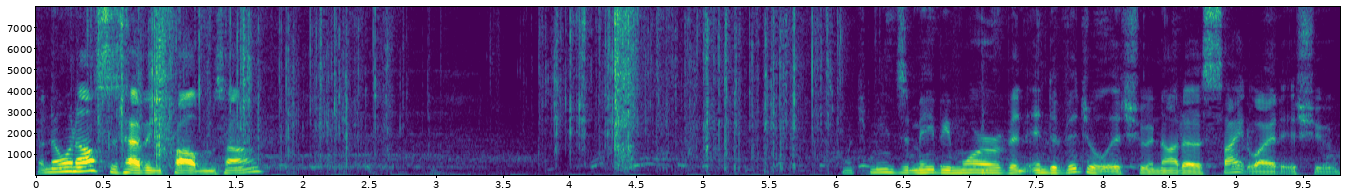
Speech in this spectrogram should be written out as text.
But no one else is having problems, huh? Which means it may be more of an individual issue and not a site-wide issue.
